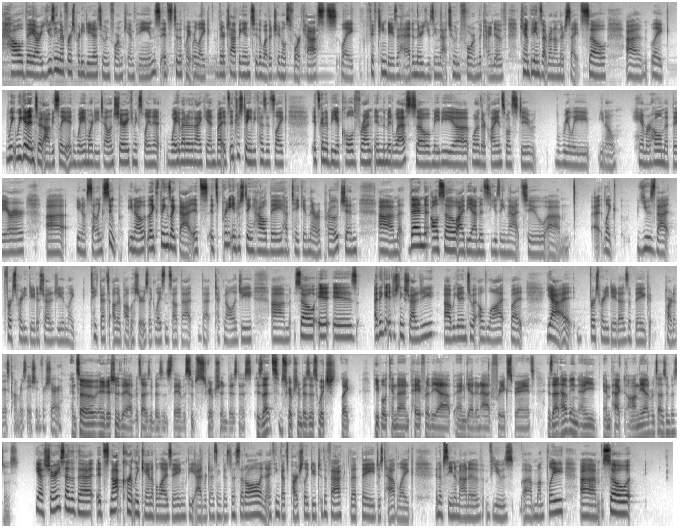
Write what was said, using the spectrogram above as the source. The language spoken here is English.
how they are using their first party data to inform campaigns. It's to the point where like they're tapping into the Weather Channel's forecasts like 15 days ahead, and they're using that to inform the kind of campaigns that run on their sites. So, um, like we, we get into it obviously in way more detail, and Sheri can explain it way better than I can. But it's interesting because it's like it's going to be a cold front in the Midwest, so maybe uh, one of their clients wants to really, you know, hammer home that they are uh, you know selling soup you know like things like that. It's it's pretty interesting how they have taken their approach. And um, then also ibm is using that to um, uh, like use that first party data strategy and like take that to other publishers like license out that that technology. Um, so it is i think an interesting strategy. Uh, we get into it a lot but yeah first party data is a big part of this conversation for sure. And so, in addition to the advertising business, they have a subscription business. Is that subscription business which like people can then pay for the app and get an ad-free experience? Is that having any impact on the advertising business? Yeah, Sheri said that, that it's not currently cannibalizing the advertising business at all. And I think that's partially due to the fact that they just have like an obscene amount of views uh, monthly. Um, so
